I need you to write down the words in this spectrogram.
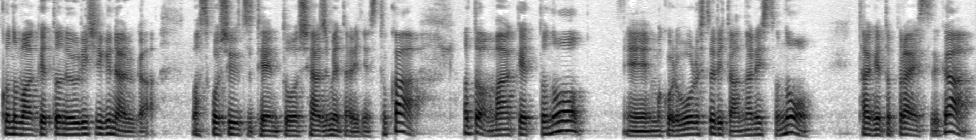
このマーケットの売りシグナルがま少しずつ点灯し始めたりですとか、あとはマーケットの、えー、まこれウォールストリートアナリストのターゲットプライスが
